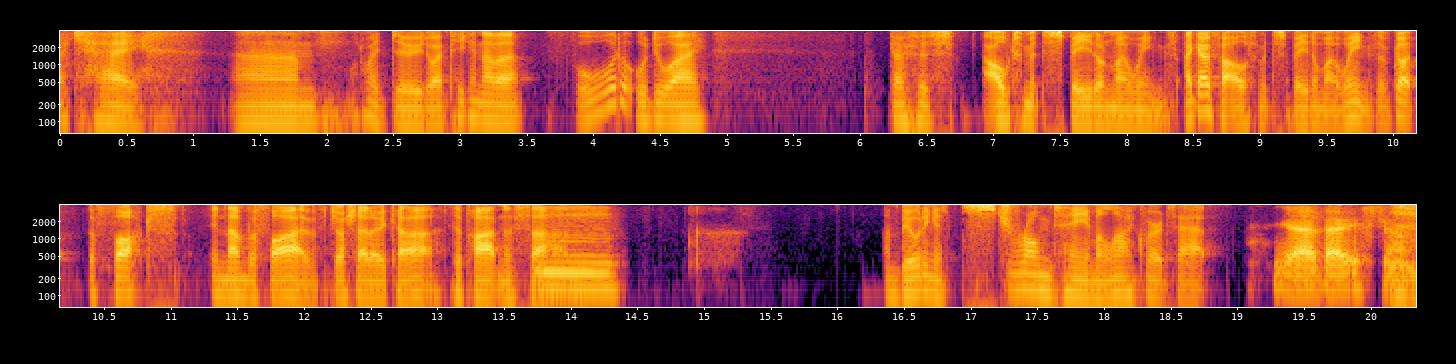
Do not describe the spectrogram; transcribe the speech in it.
Okay. Um, what do I do? Do I pick another forward or do I go for ultimate speed on my wings? I go for ultimate speed on my wings. I've got the Fox in number five, Josh Addo-Carr, to partner Saab. Mm, I'm building a strong team. I like where it's at. yeah, very strong.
